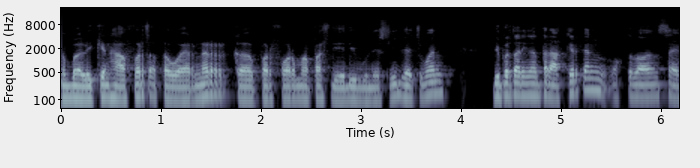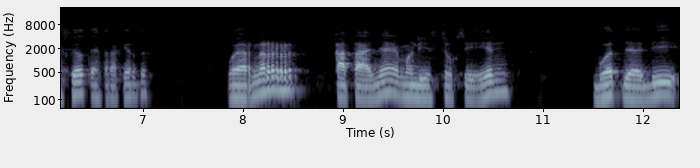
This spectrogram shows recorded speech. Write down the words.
ngebalikin Havertz atau Werner ke performa pas dia di Bundesliga. Cuman di pertandingan terakhir kan waktu lawan Sheffield ya terakhir tuh Werner katanya emang diinstruksiin buat jadi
